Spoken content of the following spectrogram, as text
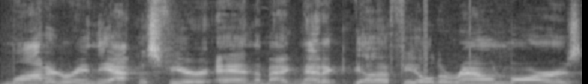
monitoring the atmosphere and the magnetic uh, field around Mars.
